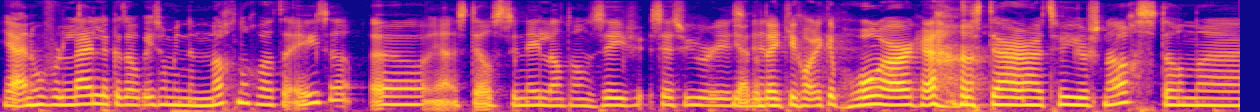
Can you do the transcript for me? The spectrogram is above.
Ja, en hoe verleidelijk het ook is om in de nacht nog wat te eten. Eh, ja, stel als het in Nederland dan 7, 6 uur is. ja, dan en denk je gewoon, ik heb honger. Ja. het is daar twee uur s'nachts, dan eh,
